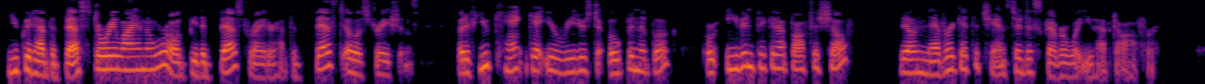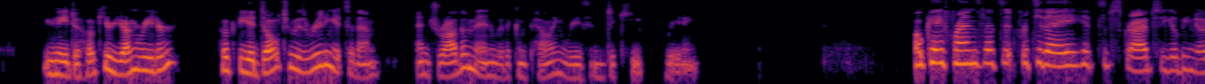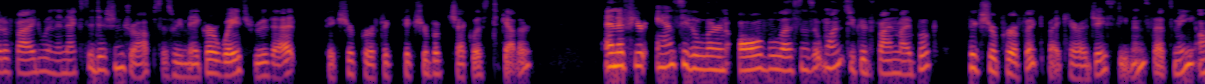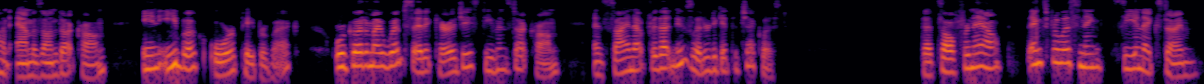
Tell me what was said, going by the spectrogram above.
You could have the best storyline in the world, be the best writer, have the best illustrations, but if you can't get your readers to open the book or even pick it up off the shelf, they'll never get the chance to discover what you have to offer. You need to hook your young reader, hook the adult who is reading it to them, and draw them in with a compelling reason to keep reading. Okay, friends, that's it for today. Hit subscribe so you'll be notified when the next edition drops as we make our way through that picture perfect picture book checklist together. And if you're antsy to learn all the lessons at once, you could find my book, Picture Perfect by Kara J. Stevens, that's me, on Amazon.com in ebook or paperback, or go to my website at karajstevens.com and sign up for that newsletter to get the checklist. That's all for now. Thanks for listening. See you next time.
